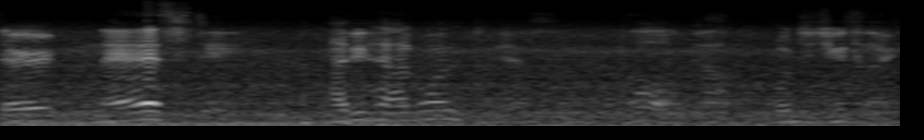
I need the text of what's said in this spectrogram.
They're nasty. Have you had one? yes, Oh god, what did you think?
